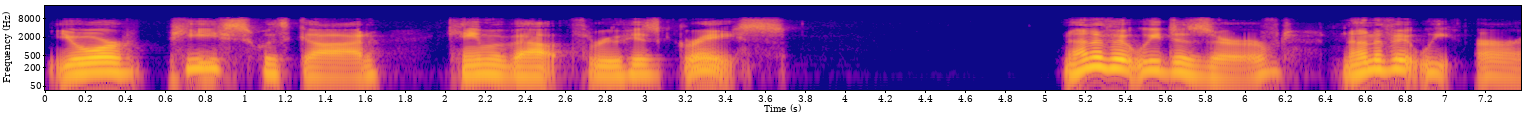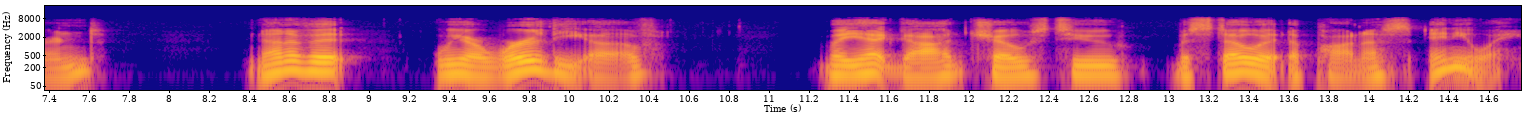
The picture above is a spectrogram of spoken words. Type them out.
Your peace with God came about through His grace. None of it we deserved, none of it we earned, none of it we are worthy of, but yet God chose to bestow it upon us anyway.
